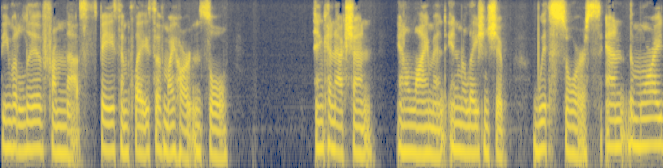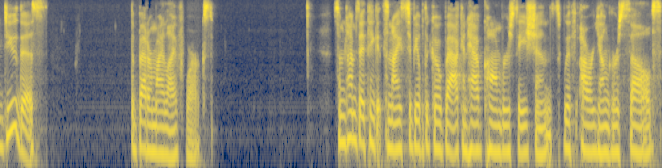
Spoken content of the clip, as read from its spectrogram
being able to live from that space and place of my heart and soul in connection, in alignment, in relationship with Source. And the more I do this, the better my life works. Sometimes I think it's nice to be able to go back and have conversations with our younger selves,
